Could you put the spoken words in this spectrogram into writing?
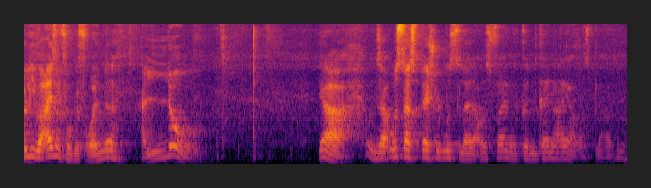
liebe Eisenvogelfreunde. Hallo. Ja, unser Osterspecial musste leider ausfallen. Wir können keine Eier ausblasen.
